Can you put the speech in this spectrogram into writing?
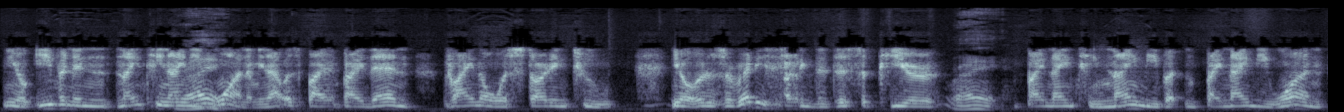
You know, even in 1991. I mean, that was by by then vinyl was starting to, you know, it was already starting to disappear Right. by 1990. But by 91,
